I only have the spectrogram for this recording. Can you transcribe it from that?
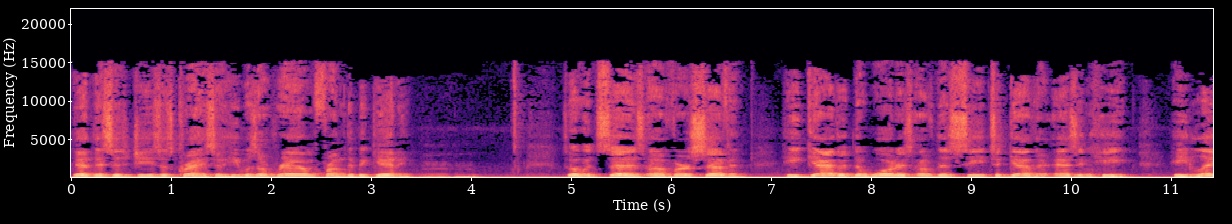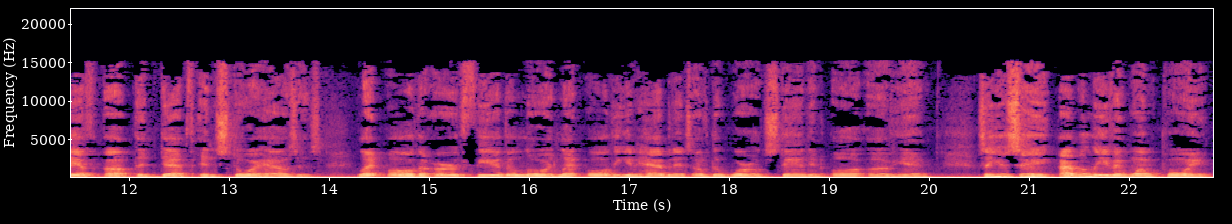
that this is Jesus Christ. So he was around from the beginning. Mm-hmm. So it says, uh, verse 7 He gathered the waters of the sea together as in heap. He layeth up the depth in storehouses. Let all the earth fear the Lord. Let all the inhabitants of the world stand in awe of him. So you see, I believe at one point,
